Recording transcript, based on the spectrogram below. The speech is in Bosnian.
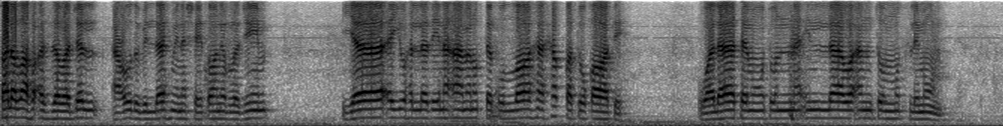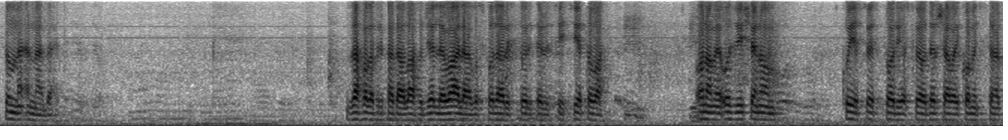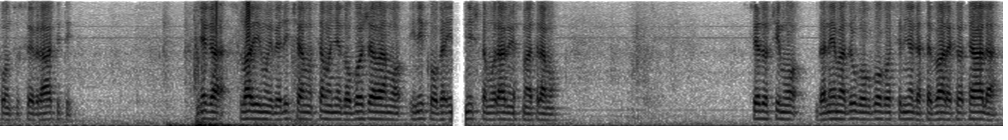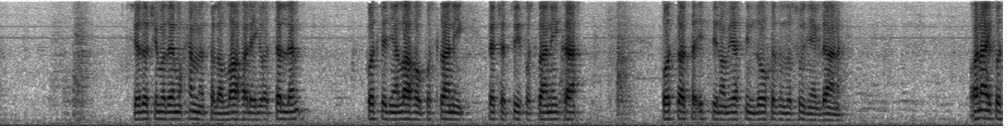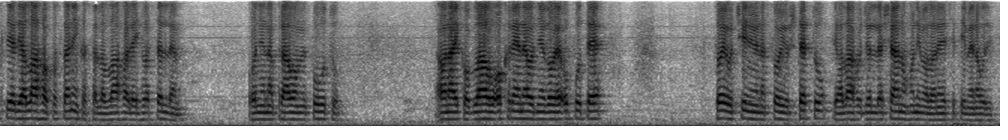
قال الله عز وجل أعوذ بالله من الشيطان الرجيم يا أيها الذين آمنوا اتقوا الله حق تقاته ولا تموتن إلا وأنتم مسلمون ثم أما بعد Zahvala pripada Allahu Jelle Vala, gospodaru i stvoritelju svih svjetova, onome uzvišenom koji je sve stvorio, sve održava i kome će se na koncu sve vratiti. Njega slavimo i veličamo, samo njega obožavamo i nikoga i ništa mu ravnije smatramo. Svjedočimo da nema drugog Boga osim njega te barek wa ta'ala. Svjedočimo da je Muhammed sallallahu alaihi wa sallam posljednji Allahov poslanik, pečat svih poslanika, poslao sa istinom jasnim dokazom do sudnjeg dana. Onaj ko slijedi Allahov poslanika sallallahu alaihi wa sallam, on je na pravom putu, a onaj ko glavu okrene od njegove upute, to je učinio na svoju štetu i Allahu Đelešanu on imalo neće time nauditi.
